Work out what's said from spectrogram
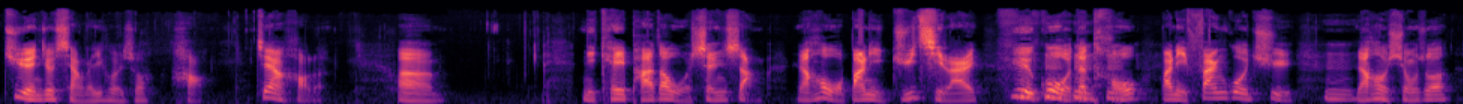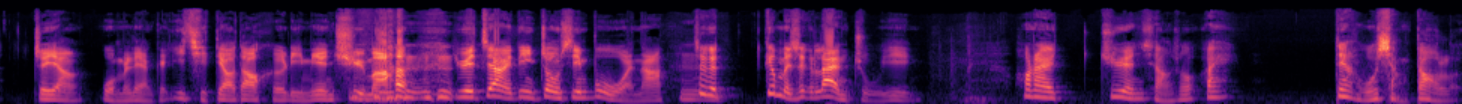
巨人就想了一会儿，说：“好，这样好了，啊，你可以爬到我身上，然后我把你举起来，越过我的头，把你翻过去。嗯然后熊说：‘这样我们两个一起掉到河里面去吗？因为这样一定重心不稳啊，这个根本是个烂主意。’后来居然想说：‘哎，这样我想到了，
